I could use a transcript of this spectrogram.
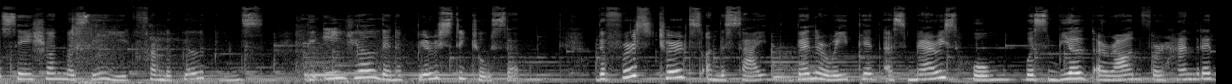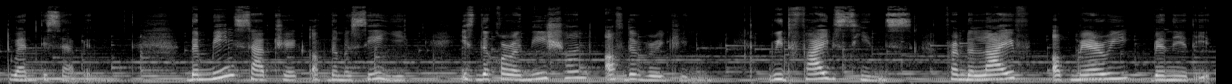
Annunciation Mosaic from the Philippines, the angel then appears to Joseph. The first church on the site, venerated as Mary's home, was built around 427. The main subject of the mosaic is the coronation of the Virgin, with five scenes from the life of Mary Benedict.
